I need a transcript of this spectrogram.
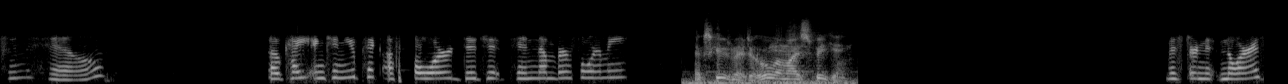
Dixon Hill. Okay, and can you pick a four digit PIN number for me? Excuse me, to whom am I speaking? Mr. N- Norris,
